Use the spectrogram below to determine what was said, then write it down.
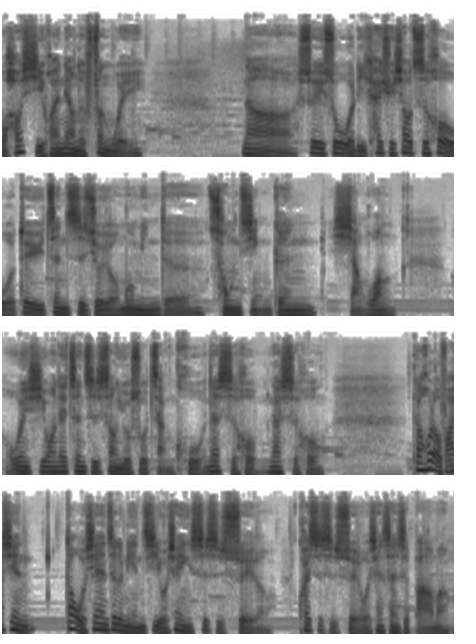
我好喜欢那样的氛围。那所以说我离开学校之后，我对于政治就有莫名的憧憬跟想望。我很希望在政治上有所斩获。那时候，那时候，但后来我发现，到我现在这个年纪，我现在已经四十岁了，快四十岁了。我现在三十八嘛。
